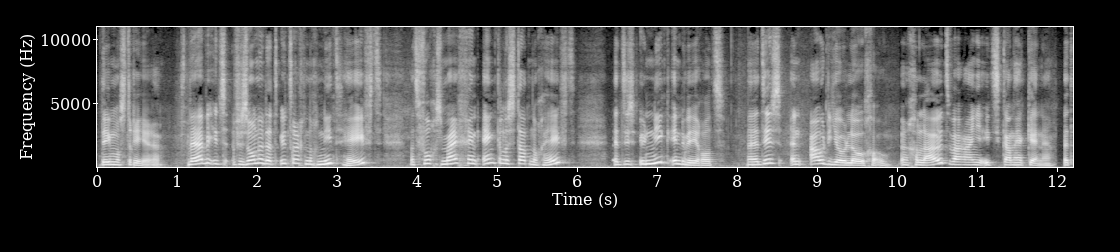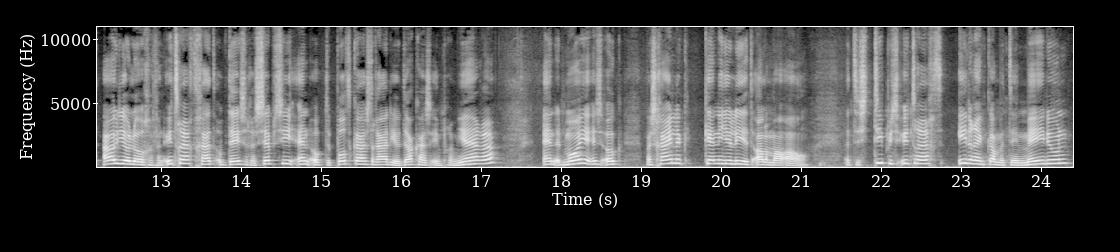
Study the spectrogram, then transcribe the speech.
demonstreren. We hebben iets verzonnen dat Utrecht nog niet heeft. Wat volgens mij geen enkele stad nog heeft. Het is uniek in de wereld. Het is een audiologo. Een geluid waaraan je iets kan herkennen. Het audiologo van Utrecht gaat op deze receptie en op de podcast Radio Dakhaas in première. En het mooie is ook, waarschijnlijk kennen jullie het allemaal al. Het is typisch Utrecht. Iedereen kan meteen meedoen.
